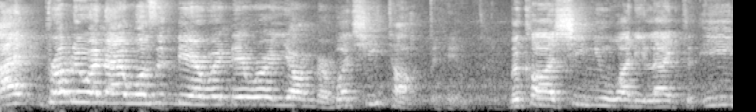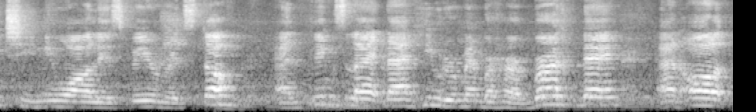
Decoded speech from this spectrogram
I probably when I wasn't there when they were younger, but she talked to him because she knew what he liked to eat. She knew all his favorite stuff and things like that. He would remember her birthday and all.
